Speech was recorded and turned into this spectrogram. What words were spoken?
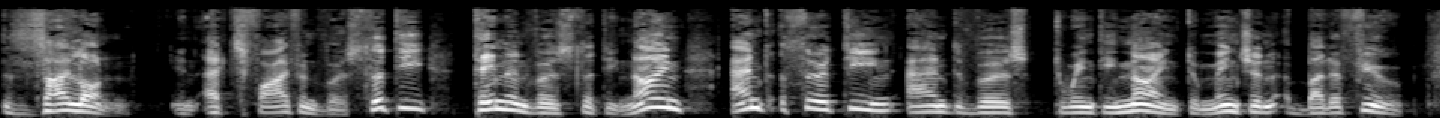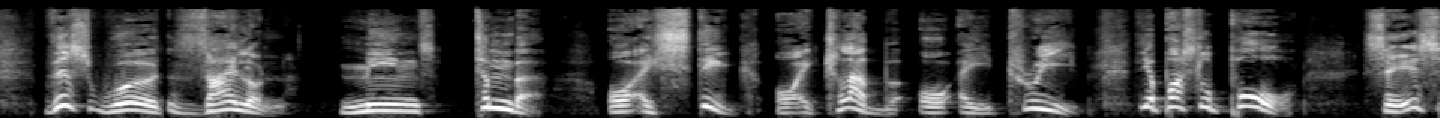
xylon in Acts 5 and verse 30, 10 and verse 39, and 13 and verse 29, to mention but a few. This word xylon means timber or a stick or a club or a tree. The apostle Paul says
